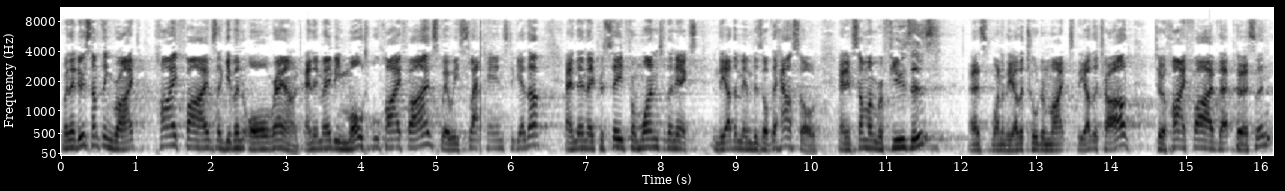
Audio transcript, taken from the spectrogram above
when they do something right, high fives are given all round. And there may be multiple high fives where we slap hands together, and then they proceed from one to the next, the other members of the household. And if someone refuses, as one of the other children might to the other child, to high five that person,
